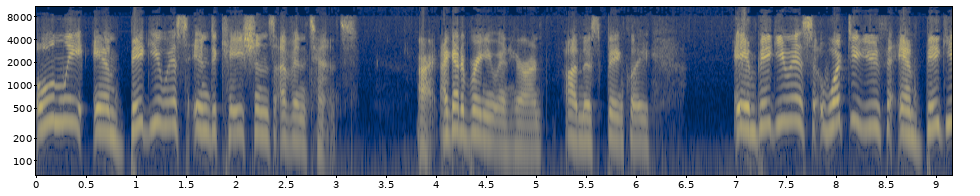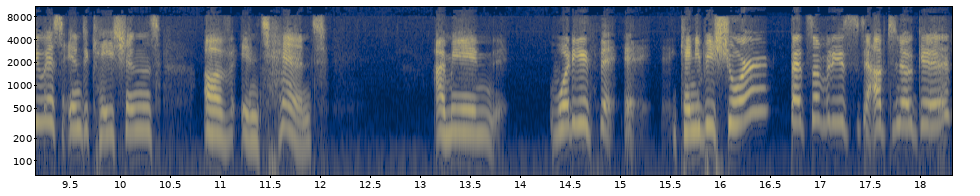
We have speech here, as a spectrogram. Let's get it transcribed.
only ambiguous indications of intent. All right, I got to bring you in here on on this Binkley. Ambiguous, what do you think? Ambiguous indications of intent. I mean, what do you think? Eh, can you be sure that somebody's up to no good?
